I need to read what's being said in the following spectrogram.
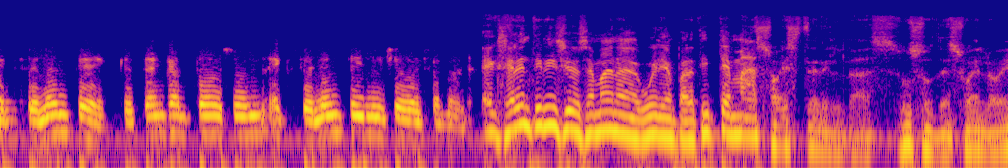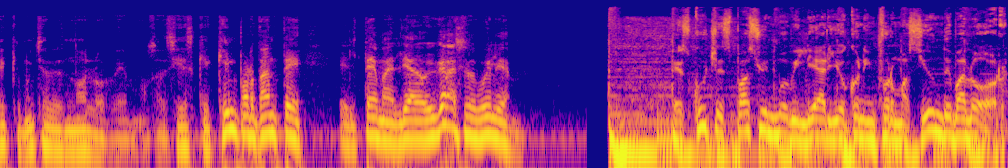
Excelente, que tengan todos un excelente inicio de semana. Excelente inicio de semana, William. Para ti, temazo este de los usos de suelo, ¿eh? que muchas veces no lo vemos. Así es que qué importante el tema del día de hoy. Gracias, William. Escucha Espacio Inmobiliario con información de valor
